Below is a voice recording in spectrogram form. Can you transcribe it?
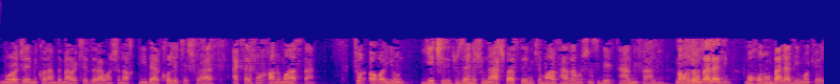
مراجعه می‌کنن به مراکز روانشناختی در کل کشور اکثرشون خانوما هستن. چون آقایون یه چیزی تو ذهنشون نقش بسته اینه که ما از هر روانشناسی بهتر می‌فهمیم. ما خودمون بلدیم. ما خودمون بلدیم ما که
